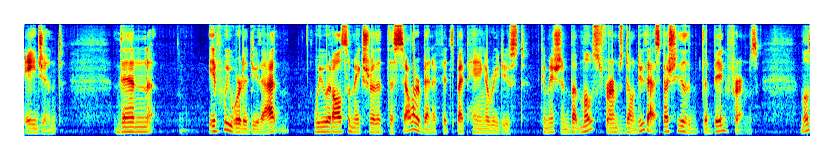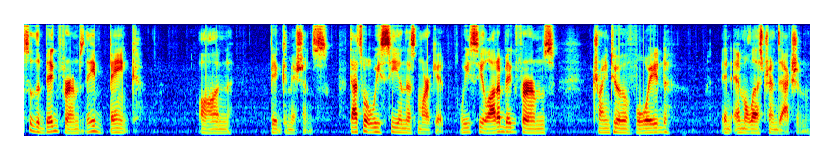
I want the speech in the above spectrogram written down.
agent, then if we were to do that, we would also make sure that the seller benefits by paying a reduced commission. But most firms don't do that, especially the, the big firms. Most of the big firms, they bank on big commissions. That's what we see in this market. We see a lot of big firms trying to avoid an MLS transaction.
